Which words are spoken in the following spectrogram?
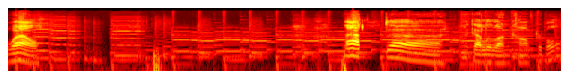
Well. That, uh, that got a little uncomfortable.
